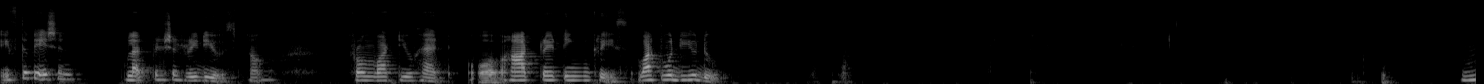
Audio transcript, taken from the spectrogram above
if the patient blood pressure reduced now from what you had or heart rate increase, what would you do? Hmm?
